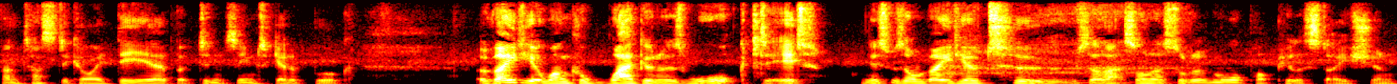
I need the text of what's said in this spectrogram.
Fantastic idea, but didn't seem to get a book. A radio one called Waggoner's Walk did. This was on Radio 2, so that's on a sort of more popular station.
